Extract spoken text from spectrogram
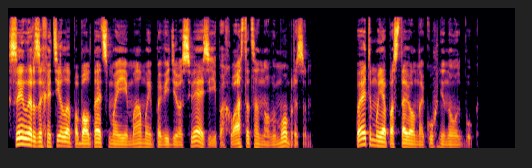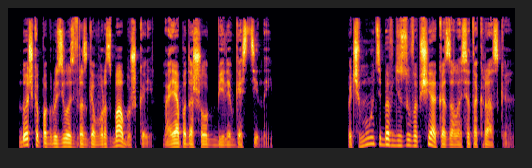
Сейлор захотела поболтать с моей мамой по видеосвязи и похвастаться новым образом. Поэтому я поставил на кухне ноутбук. Дочка погрузилась в разговор с бабушкой, а я подошел к Билли в гостиной. «Почему у тебя внизу вообще оказалась эта краска?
